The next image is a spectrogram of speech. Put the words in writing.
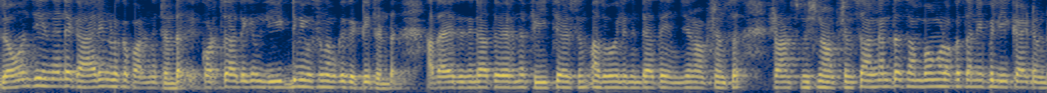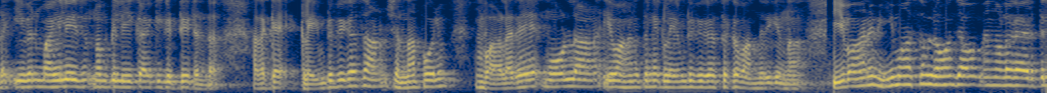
ലോഞ്ച് ചെയ്യുന്നതിന്റെ കാര്യങ്ങളൊക്കെ പറഞ്ഞിട്ടുണ്ട്. കുറച്ചധികം ലീഡ് ന്യൂസ് നമുക്ക് കിട്ടിയിട്ടുണ്ട്. അതായത് ഇതിന്റെ അകത്ത് വരുന്ന ഫീച്ചേഴ്സും അതുപോലെ ഇതിന്റെ അകത്ത് എഞ്ചിൻ ഓപ്ഷൻസ് ട്രാൻസ്മിഷൻ ഓപ്ഷൻസ് അങ്ങനത്തെ സംഭവങ്ങളൊക്കെ തന്നെ ഇപ്പോൾ ലീക്ക് ആയിട്ടുണ്ട്. ഈവൻ മൈലേജും നമുക്ക് ലീക്കാക്കി കിട്ടിയിട്ടുണ്ട്. അതൊക്കെ ക്ലെയിംഡ് ഫിഗേഴ്സ് ആണ്. പക്ഷെ എന്നാൽ പോലും വളരെ മുകളിലാണ് ഈ വാഹനത്തിന്റെ ക്ലെയിംഡ് ഫിഗേഴ്സ് ഒക്കെ വന്നിരിക്കുന്നത്. ഈ വാഹനം ഈ മാസം ലോഞ്ച് ആവും എന്നുള്ള കാര്യത്തിൽ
